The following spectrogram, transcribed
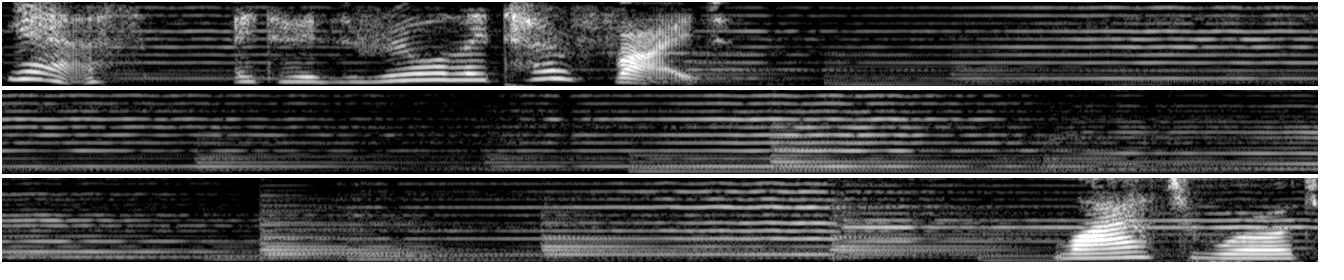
Yes, it is really terrified. Westworld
